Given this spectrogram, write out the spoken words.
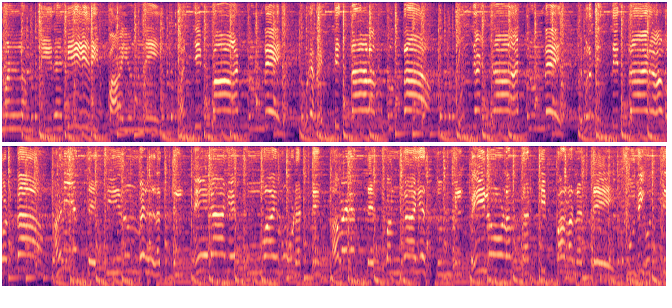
വള്ളം ചിരകീറി പായുന്നേ. വഞ്ചിപ്പാട്ടുണ്ടേ ഇവിടെ വെട്ടിത്താളം കുത്താം. കുഞ്ചക്കാറ്റുണ്ടേ മൃതിത്താരോ കൊട്ടാം. അണിയത്തെ ചീറും വെള്ളത്തിൽ നേരാകെ പൂവായി മൂടട്ടെ. അമരത്തെ പങ്കായത്തുമ്പിൽ വെയിലോളം തട്ടിപ്പാടട്ടെ. സുതി കുത്തി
